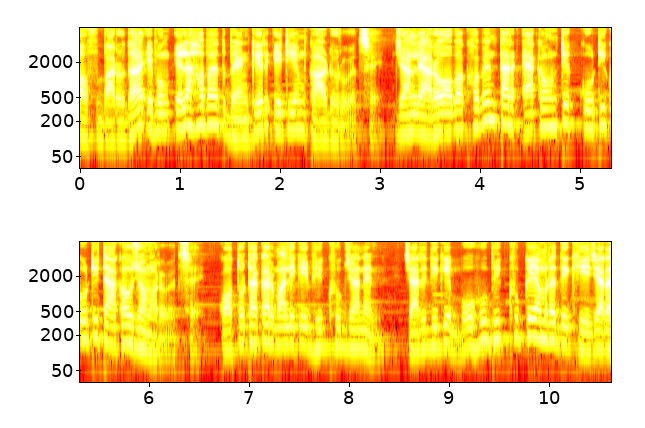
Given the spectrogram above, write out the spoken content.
of Baroda এবং এলাহাবাদ ব্যাংকের এটিএম কার্ডও রয়েছে। জানলে আরও অবাক হবেন, তার অ্যাকাউন্টে কোটি কোটি টাকাও জমা রয়েছে। কত টাকার মালিক এই ভিক্ষুক জানেন? চারিদিকে বহু ভিক্ষুককে আমরা দেখি যারা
